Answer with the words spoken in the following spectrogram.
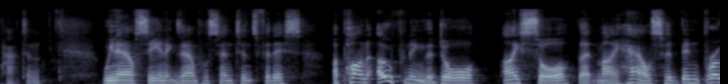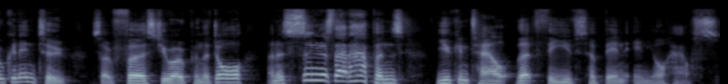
pattern. We now see an example sentence for this. Upon opening the door, I saw that my house had been broken into. So first you open the door, and as soon as that happens, you can tell that thieves have been in your house.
